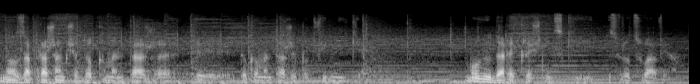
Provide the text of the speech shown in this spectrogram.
no zapraszam Cię do komentarzy, do komentarzy pod filmikiem. Mówił Darek Kraśnicki z Wrocławia.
